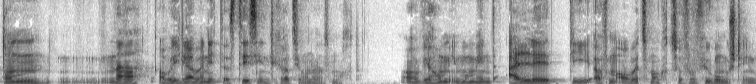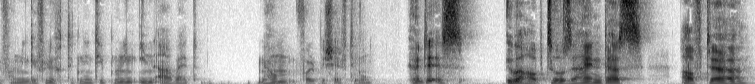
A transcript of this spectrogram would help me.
dann, na, aber ich glaube nicht, dass das Integration ausmacht. Aber wir haben im Moment alle, die auf dem Arbeitsmarkt zur Verfügung stehen von den Geflüchteten in Tippmoning in Arbeit. Wir haben Vollbeschäftigung. Könnte es überhaupt so sein, dass auf der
